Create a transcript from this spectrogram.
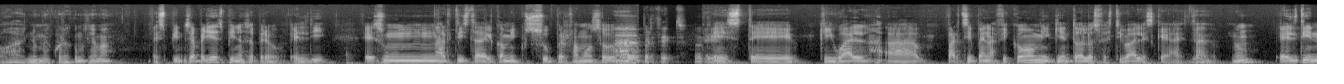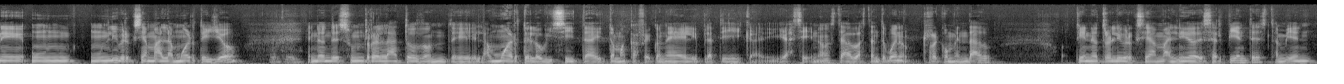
Ay, no me acuerdo cómo se llama se apellida Espinosa, pero el D. Es un artista del cómic súper famoso. Ah, perfecto. Este, que igual uh, participa en la FICOMIC y en todos los festivales que ha estado, ¿no? Él tiene un, un, libro que se llama La muerte y yo, en donde es un relato donde la muerte lo visita y toma café con él y platica y así, ¿no? Está bastante bueno, recomendado. Tiene otro libro que se llama El nido de serpientes, también,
